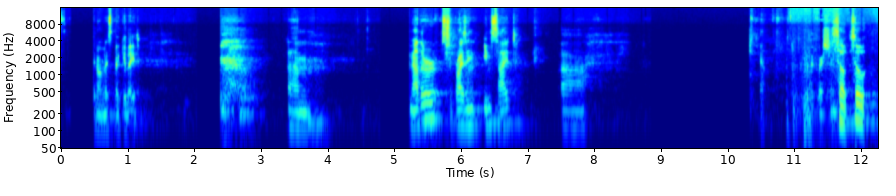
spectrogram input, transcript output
I can only speculate. Um, Another surprising insight. Uh, yeah, the question. So, so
